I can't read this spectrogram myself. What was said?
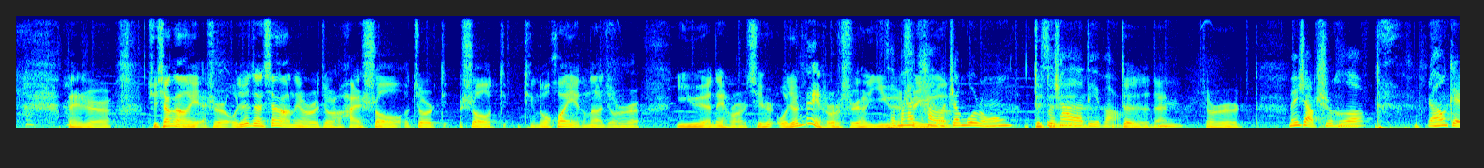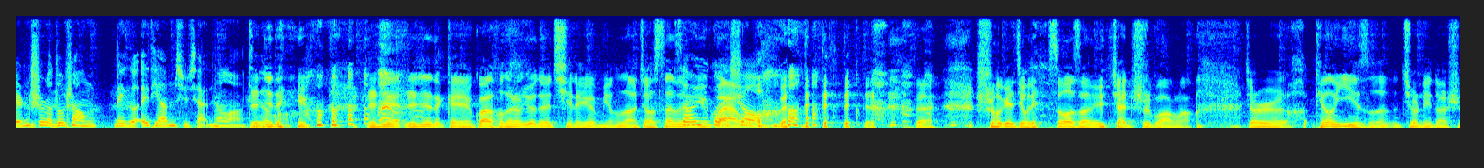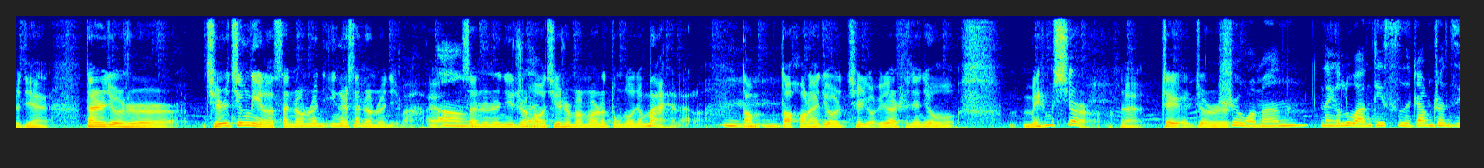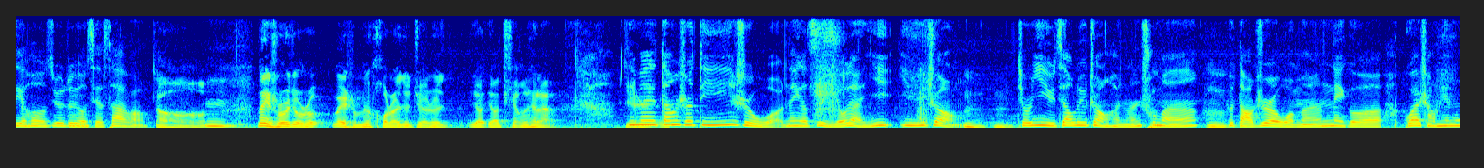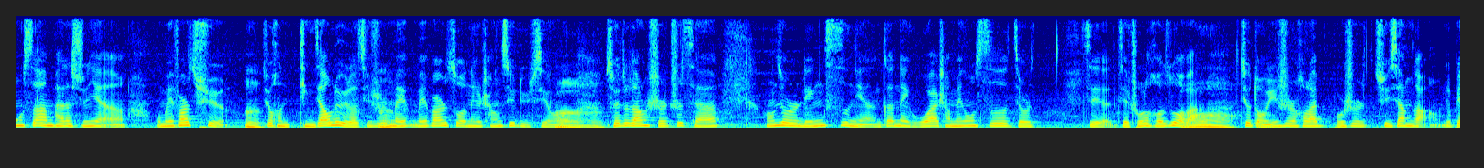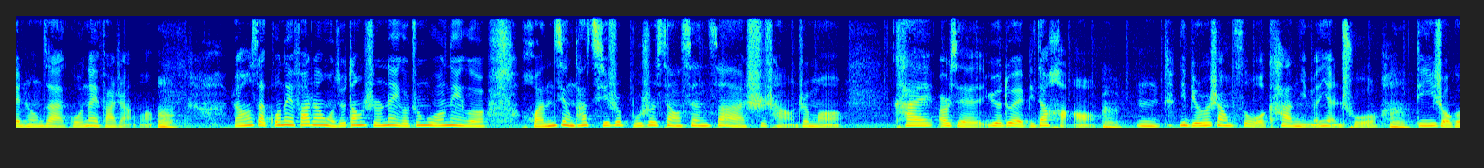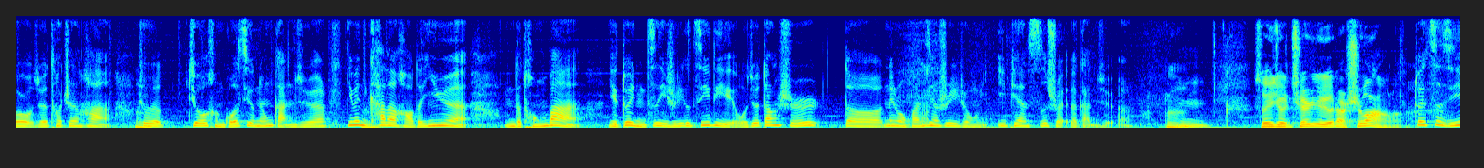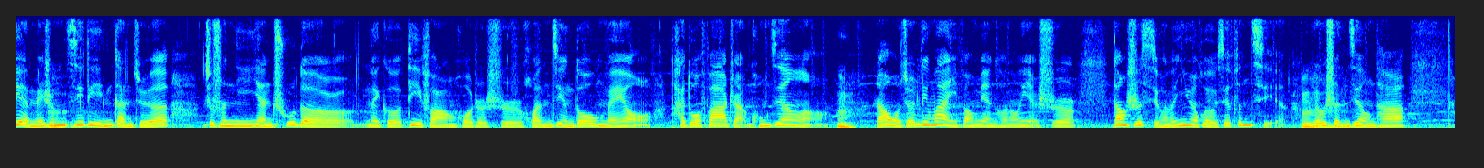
但是去香港也是，我觉得在香港那会儿就是还受就是挺受挺挺多欢迎的，就是音乐那会儿，其实我觉得那时候实际上音乐咱们还看了张国荣自杀的地方，对对对，嗯。就是没少吃喝。然后给人吃的都上那个 ATM 取钱去了，人家？那个，人家人家给怪合作社乐队起了一个名字叫三文鱼怪怪物兽，对对对对对，说给酒店所有三文鱼全吃光了，就是很挺有意思，就是那段时间。但是就是其实经历了三张专辑，应该是三张专辑吧？哎，嗯三张专辑之后，其实慢慢的动作就慢下来了。嗯，到到后来就其实有一段时间就没什么信儿了。对，这个就是是我们那个录完第四张专辑以后，乐队又解散了。哦，嗯，那时候就是说，为什么后来就觉着要要停下来？因为当时第一是我那个自己有点抑抑郁症，嗯嗯。就是抑郁焦虑症，很难出门，嗯就导致我们那个国外唱片公司安排的巡演，我没法去，嗯。就很挺焦虑的。其实嗯。没、没法做那个长期旅行，所以就当时之前，可能就是零四年跟那个国外唱片公司就是解解除了合作吧，哦就等于是后来不是去香港，就变成在国内发展了。嗯然后在国内发展，我觉得当时那个中国那个环境，它其实不是像现在市场这么开，而且乐队比较好。嗯你比如说上次我看你们演出，嗯第一首歌我觉得特震撼，就有就有很国际的那种感觉，因为你看到好的音乐，你的同伴也对你自己是一个激励。我觉得当时的那种环境是一种一片死水的感觉。嗯。所以就其实就有点失望了。对自己也没什嗯。么激励，你感觉就是你演出的那个地方或者是环境都没有太多发展空间了。嗯，然后我觉得另外一方面可能也是当时喜欢的音乐会有一些分歧，嗯。比如沈静他，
